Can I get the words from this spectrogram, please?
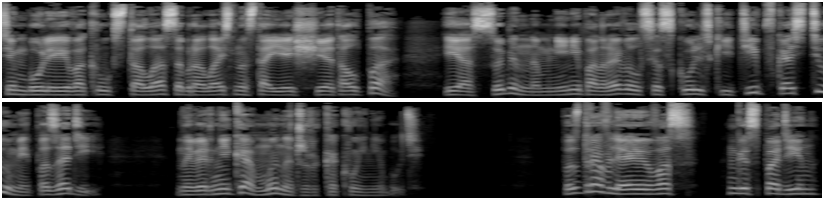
тем более вокруг стола собралась настоящая толпа, и особенно мне не понравился скользкий тип в костюме позади. Наверняка менеджер какой-нибудь. «Поздравляю вас, господин»,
